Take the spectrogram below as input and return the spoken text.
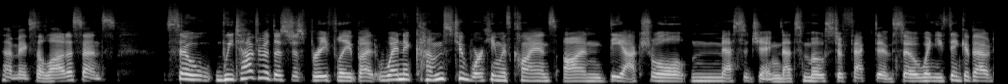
That makes a lot of sense. So, we talked about this just briefly, but when it comes to working with clients on the actual messaging that's most effective. So, when you think about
